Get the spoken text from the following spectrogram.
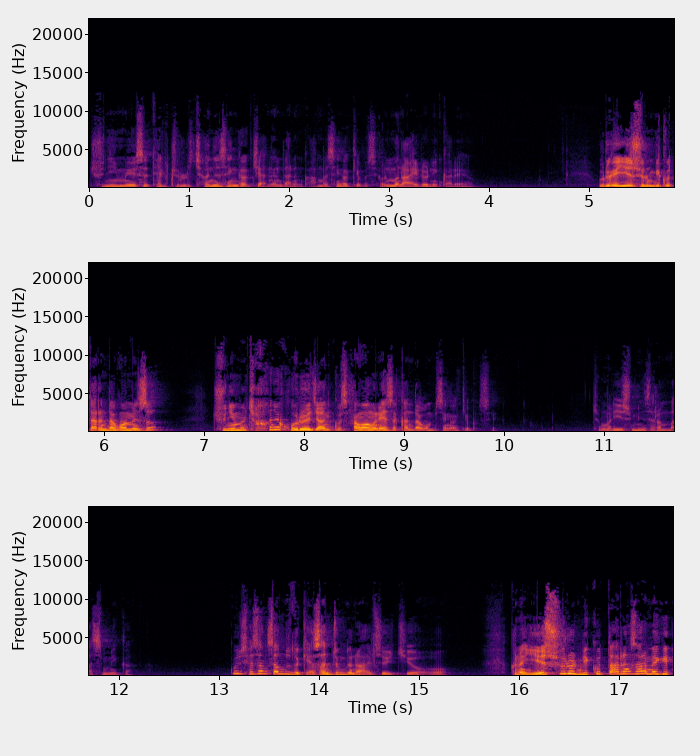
주님 위해서 될 줄을 전혀 생각지 않는다는 거 한번 생각해 보세요. 얼마나 아이러니까래요. 우리가 예수를 믿고 따른다고 하면서 주님을 전혀 고려하지 않고 상황을 해석한다고 한번 생각해 보세요. 정말 예수 믿는 사람 맞습니까? 그 세상 사람들도 계산 정도는 할 수 있죠. 그러나 예수를 믿고 다른 사람에게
